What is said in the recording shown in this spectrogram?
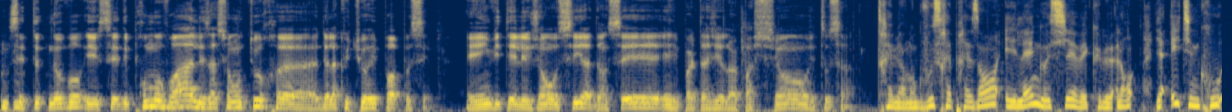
Mm, mm. C'est tout nouveau et c'est de promouvoir les actions autour euh, de la culture hip-hop aussi. Et inviter les gens aussi à danser et partager leur passion et tout ça. Très bien, donc vous serez présent et Leng aussi avec le. Alors, il y a 18 Crew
